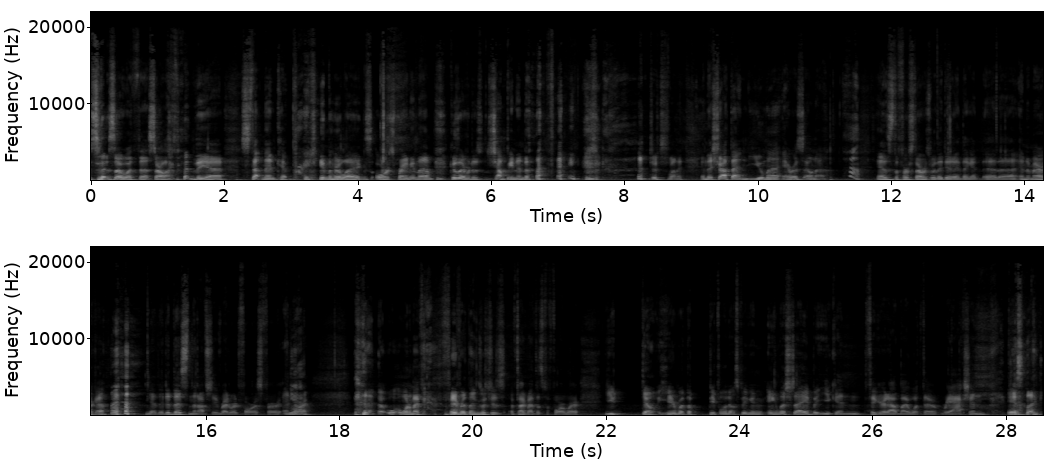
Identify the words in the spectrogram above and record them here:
so, so with the Sarlacc, the uh, stuntmen kept breaking their legs or spraining them because they were just jumping into that thing. Just funny. And they shot that in Yuma, Arizona. Huh. Yeah, this is the first Star Wars where they did anything at, at, uh, in America. Yeah, they did this, and then obviously Redwood Forest for Endor. Yeah. One of my favorite things, which is I've talked about this before, where you don't hear what the people who don't speak English say, but you can figure it out by what the reaction is. Like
